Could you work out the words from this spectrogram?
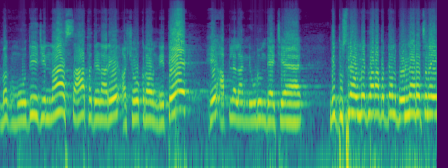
मग मोदीजींना साथ देणारे अशोकराव नेते हे आपल्याला निवडून द्यायचे आहेत. मी दुसऱ्या उमेदवाराबद्दल बोलणारच नाही.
